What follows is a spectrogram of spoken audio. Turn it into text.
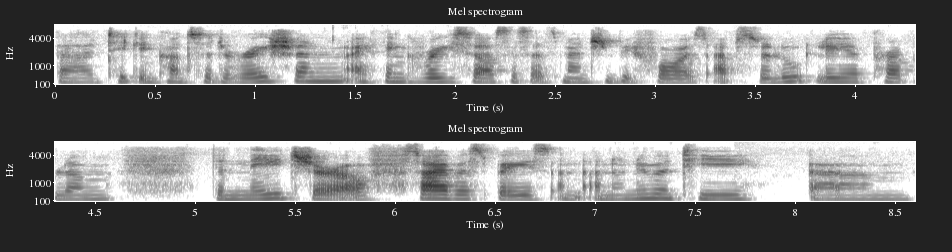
uh, take in consideration. I think resources, as mentioned before, is absolutely a problem. The nature of cyberspace and anonymity, um,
